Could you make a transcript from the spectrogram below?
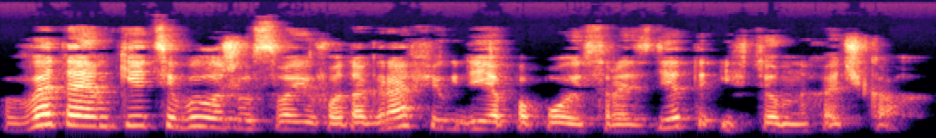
В этой анкете выложил свою фотографию, где я по пояс раздета и в темных очках.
